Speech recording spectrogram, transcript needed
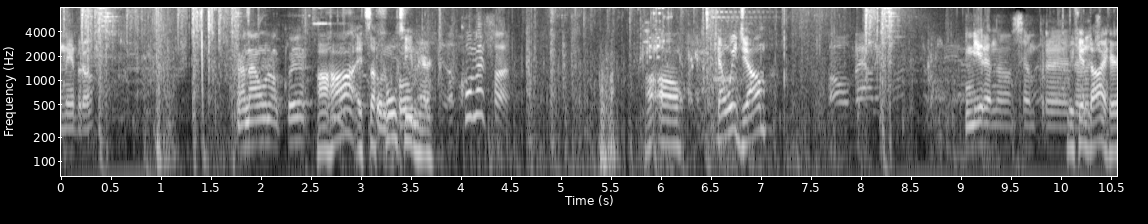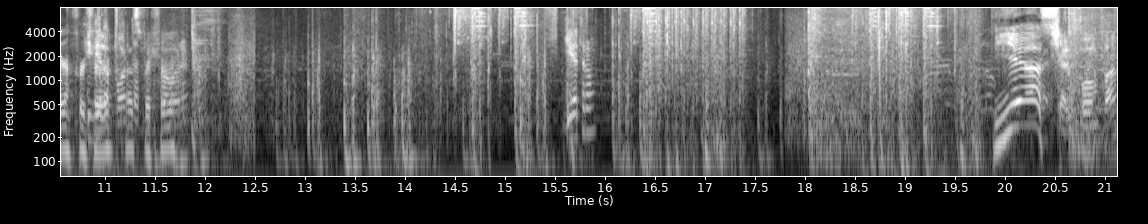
Dammi bro. Uh-huh, it's a full team here. Come fa? Uh-oh. Can we jump? Mirano sempre... We can die here, for sure. That's for sure. Dietro? Yes! C'è il pompa.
